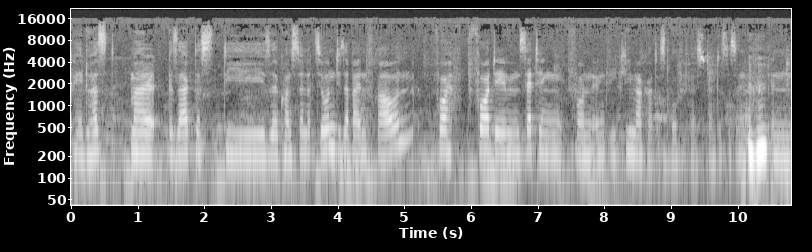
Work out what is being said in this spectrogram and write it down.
Okay, du hast mal gesagt, dass diese Konstellation dieser beiden Frauen vor, vor dem Setting von irgendwie Klimakatastrophe feststand, dass das in, einer, mhm. in ähm,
